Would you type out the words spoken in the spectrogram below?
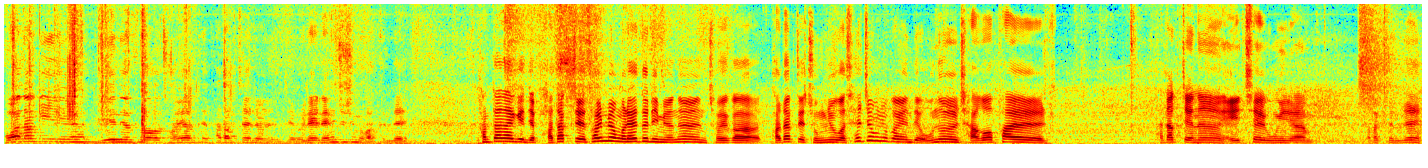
보완하기 위해서 저희한테 바닥재를 이제 의뢰를 해주신 것 같은데 간단하게 이제 바닥재 설명을 해드리면은 저희가 바닥재 종류가 세 종류가 있는데 오늘 작업할 바닥재는 HL01이라는 바닥재인데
